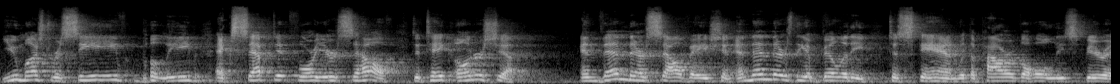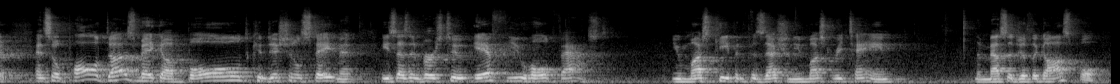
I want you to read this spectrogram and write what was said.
You must receive, believe, accept it for yourself, to take ownership. And then there's salvation. And then there's the ability to stand with the power of the Holy Spirit. And so Paul does make a bold conditional statement. He says in verse 2 if you hold fast, you must keep in possession, you must retain the message of the gospel.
